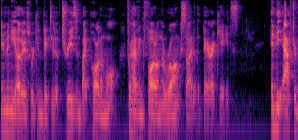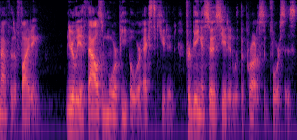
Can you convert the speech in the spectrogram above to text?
and many others were convicted of treason by Parlement for having fought on the wrong side of the barricades. In the aftermath of the fighting, nearly a thousand more people were executed for being associated with the Protestant forces.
